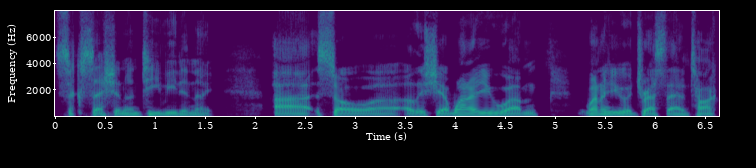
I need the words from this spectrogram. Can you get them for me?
Succession on TV tonight. Uh, so, uh, Alicia, why don't you um, why don't you address that and talk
